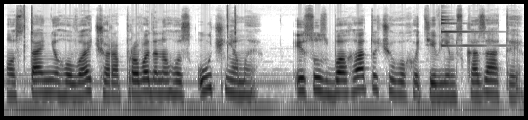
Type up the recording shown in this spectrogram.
Останнього вечора, проведеного з учнями, Ісус багато чого хотів їм сказати.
